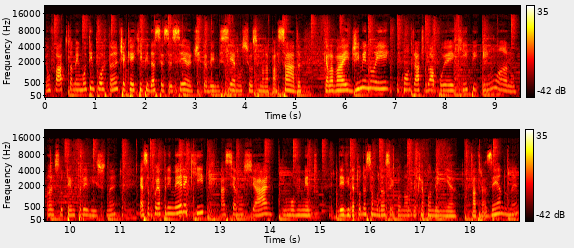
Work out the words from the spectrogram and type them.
E um fato também muito importante é que a equipe da CCC, antiga BMC, anunciou semana passada que ela vai diminuir o contrato do apoio à equipe em um ano antes do tempo previsto, né? Essa foi a primeira equipe a se anunciar em um movimento devido a toda essa mudança econômica que a pandemia está trazendo, né?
